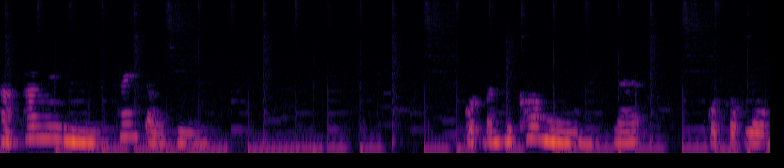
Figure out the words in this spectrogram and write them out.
หากท่านไม่มีให้ใส่ที กดบันทึกข้อมูล และกดตกลง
